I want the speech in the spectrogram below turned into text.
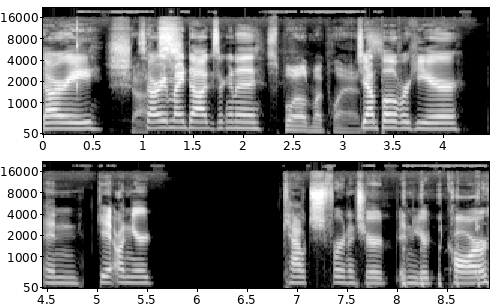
Sorry, Shucks. sorry, my dogs are gonna spoiled my plans. jump over here and get on your couch furniture in your car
